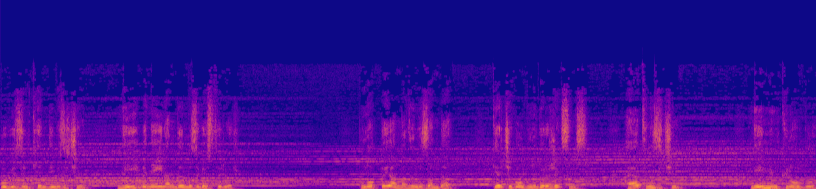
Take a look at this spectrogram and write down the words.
Bu bizim kendimiz için neyi ve neye inandığımızı gösteriyor. Bu noktayı anladığınız anda gerçek olduğunu göreceksiniz. Hayatınız için neyin mümkün olduğu,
